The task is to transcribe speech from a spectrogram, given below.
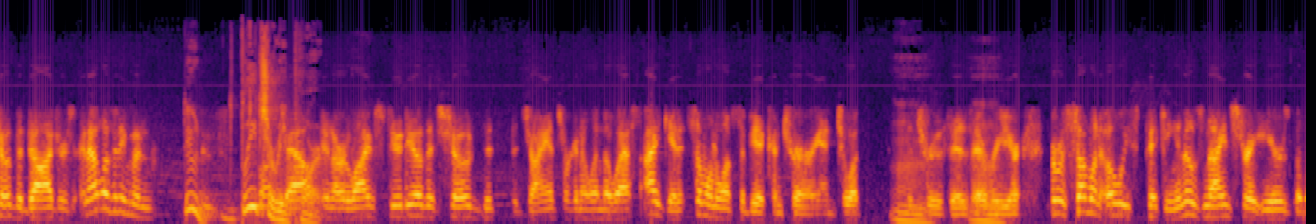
showed the Dodgers, and I wasn't even Dude, Bleacher Report. in our live studio that showed that the Giants were going to win the West. I get it. Someone wants to be a contrarian to what Mm. the truth is every year. There was someone always picking in those nine straight years the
